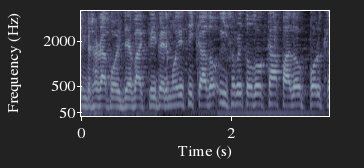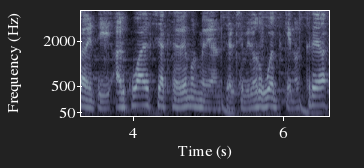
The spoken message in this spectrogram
Esta impresora pues lleva clipper modificado y sobre todo capado por Clarity, al cual si accedemos mediante el servidor web que nos crea,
